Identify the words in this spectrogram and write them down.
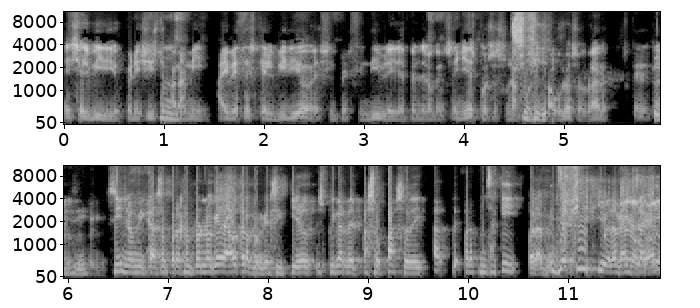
es el vídeo. Pero insisto, para mm. mí, hay veces que el vídeo es imprescindible y depende de lo que enseñes, pues es un apoyo fabuloso, claro. sí, no, en mi caso, por ejemplo, no queda otra porque si quiero explicar de paso a paso de ah, ahora pincha aquí, ahora pincha aquí y ahora pincha aquí.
